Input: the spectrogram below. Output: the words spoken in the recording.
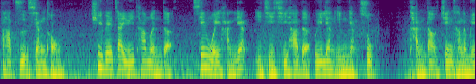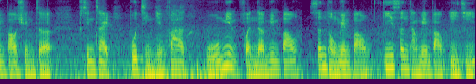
大致相同，区别在于它们的。纤维含量以及其他的微量营养素。谈到健康的面包选择，现在不仅研发了无面粉的面包、生酮面包、低升糖面包以及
